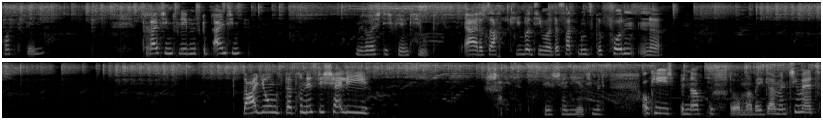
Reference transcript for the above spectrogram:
Trotzdem. Drei Teams leben. Es gibt ein Team mit richtig vielen Cubes. Ja, das sagt Cuber-Team und das hat uns gefunden. Da, Jungs, da drin ist die Shelly. Scheiße, das ist der Shelly, ihr Teammate. Okay, ich bin abgestorben, aber egal. Mein Teammate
